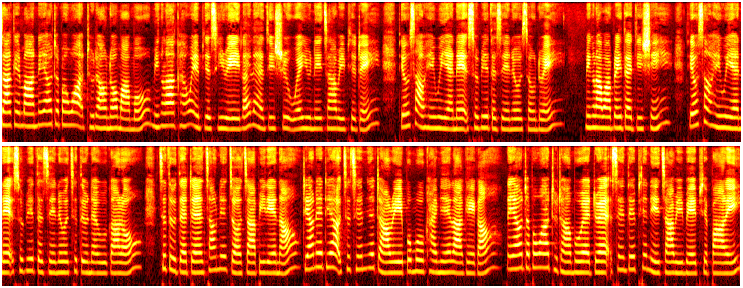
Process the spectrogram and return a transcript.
ကြခင်မှာနှစ်ယောက်တစ်ပတ်ဝထူထောင်တော့မှာမို့မင်္ဂလာခန်းဝင်ပစ္စည်းတွေလိုက်လံကြည့်ရှုဝယ်ယူနေကြပြီဖြစ်တဲ့တရုတ်ဆောင်ဟင်းဝီရန်နဲ့စုပြည့်သစင်တို့စုံတွင်မင်္ဂလာပါပရိသတ်ကြီးရှင်တရုတ်ဆောင်ဟင်းဝီရန်နဲ့စုပြည့်သစင်တို့ချစ်သူနှစ်ဦးကတော့ချစ်သူတက်တန်း6နှစ်ကျော်ကြာပြီးတဲ့နောက်တယောက်နဲ့တယောက်ချစ်ချင်းမြတ်တာတွေပုံမခိုင်မြဲလာခဲ့ကနှစ်ယောက်တစ်ပတ်ဝထူထောင်ဖို့အတွက်အဆင်သင့်ဖြစ်နေကြပြီပဲဖြစ်ပါတယ်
